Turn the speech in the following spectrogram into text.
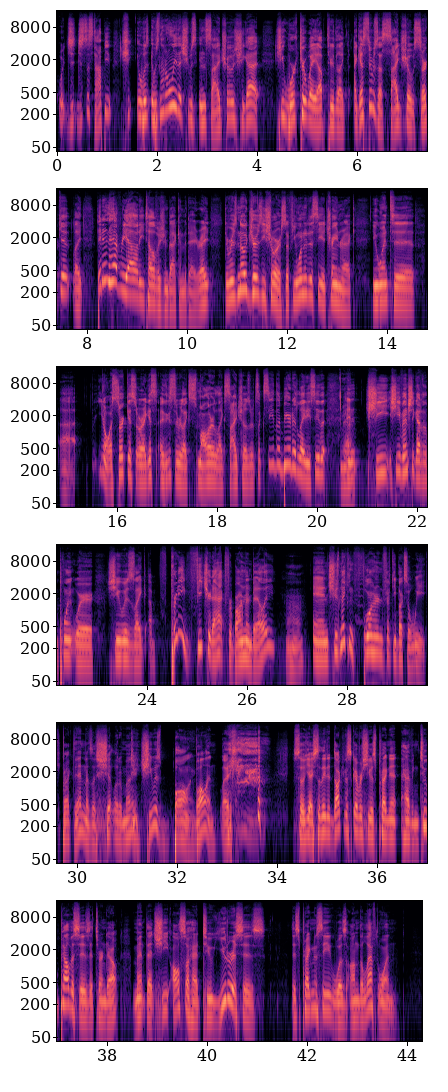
Wait, just, to stop you, she it was it was not only that she was in sideshows, she got she worked her way up through the like I guess there was a sideshow circuit. Like they didn't have reality television back in the day, right? There was no Jersey Shore, so if you wanted to see a train wreck, you went to uh, you know a circus or I guess I guess there were like smaller like sideshows where it's like see the bearded lady, see the and she she eventually got to the point where she was like a pretty featured act for Barnum and Bailey. And she was making 450 bucks a week. Back then, that's a shitload of money. Dude, she was bawling. Balling. Like, So yeah, so they the doctor discovered she was pregnant, having two pelvises. It turned out meant that she also had two uteruses. This pregnancy was on the left one.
